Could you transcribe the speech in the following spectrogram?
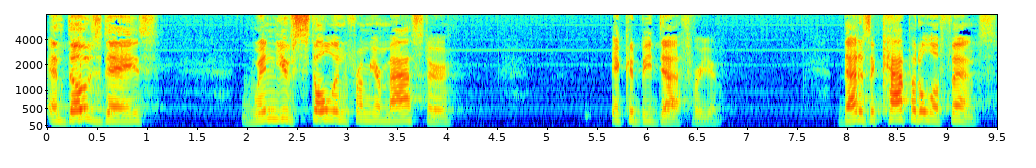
In those days, when you've stolen from your master, it could be death for you. That is a capital offense.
